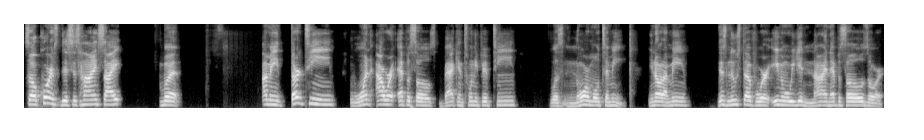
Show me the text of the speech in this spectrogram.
So of course, this is hindsight, but I mean, 13 one hour episodes back in 2015 was normal to me. You know what I mean? This new stuff where even when we get nine episodes or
